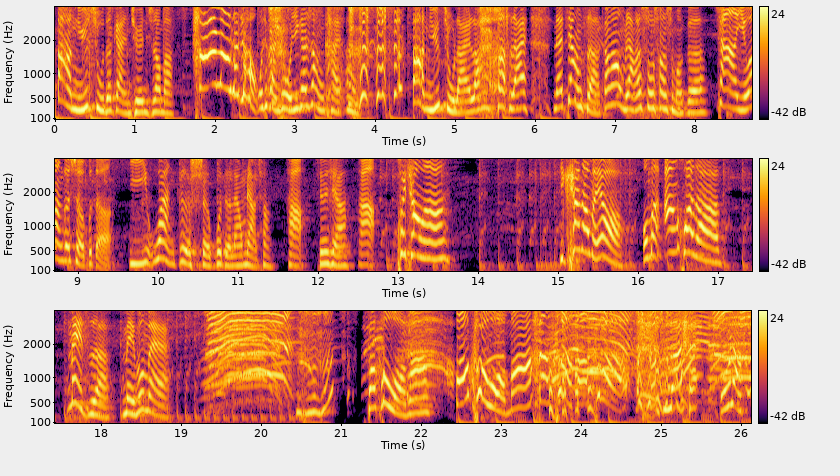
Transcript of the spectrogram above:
大女主的感觉，你知道吗大家好，我就感觉我应该让开。嗯，大女主来了，来来这样子。刚刚我们两个说唱什么歌？唱一万个舍不得。一万个舍不得，来我们俩唱，好，行不行啊？好，会唱吗？你看到没有？我们安化的妹子美不美？包括我吗？包括我吗？包括包括。来，我们俩。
